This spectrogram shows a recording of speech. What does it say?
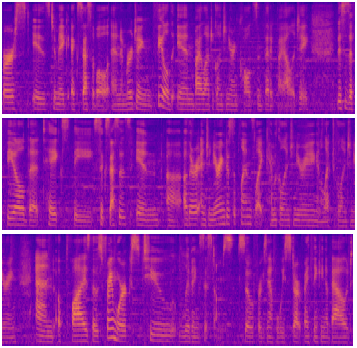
first is to make accessible an emerging field in biological engineering called synthetic biology. This is a field that takes the successes in uh, other engineering disciplines like chemical engineering and electrical engineering and applies those frameworks to living systems. So for example, we start by thinking about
